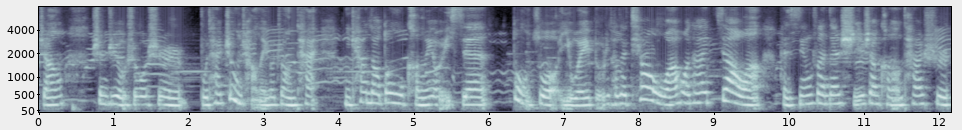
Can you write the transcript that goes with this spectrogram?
张，甚至有时候是不太正常的一个状态。你看到动物可能有一些动作，以为比如说它在跳舞啊，或者它在叫啊，很兴奋，但实际上可能它是。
